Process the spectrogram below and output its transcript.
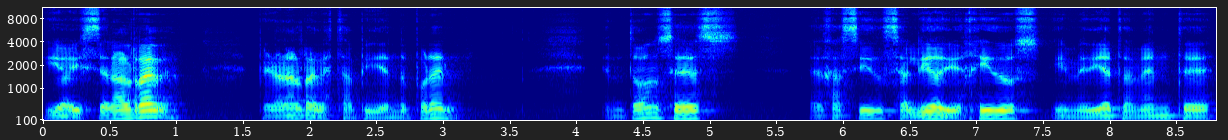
iba a irse al Rebe, pero ahora el Rebe está pidiendo por él. Entonces el Hasid salió de Ejidus, inmediatamente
